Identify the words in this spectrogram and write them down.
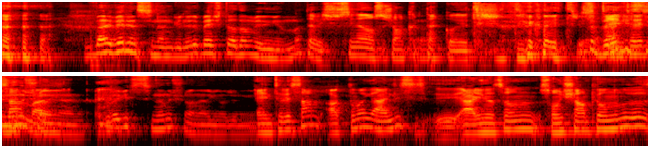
Ver, verin Sinan Güller'i. 5'te adam verin yanına. Tabii şu Sinan olsa şu an 40 dakika oynatır. Direkt oynatıyor. İşte Dragic Sinan'ı şu an yani. Dragic Sinan'ı şu an Ergin Hoca'nın. Enteresan aklıma geldi. E, Ergin Ataman'ın son şampiyonluğunda da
